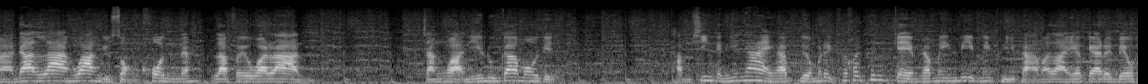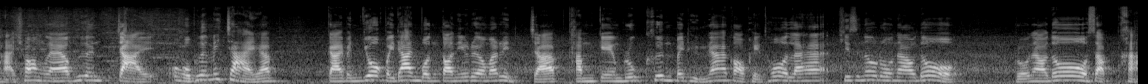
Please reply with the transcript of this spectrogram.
มาด้านล่างว่างอยู่ 2 คนนะ ลาเฟลวาราน จังหวะนี้ลูก้าโมดิตทำชิ่งกันง่ายๆครับ เรียวมาดริดค่อยๆขึ้นเกมครับ ไม่รีบไม่ผีผามอะไรครับ แกเรตเบลหาช่องแล้วเพื่อนจ่าย โอ้โห เพื่อนไม่จ่ายครับ กลายเป็นโยกไปด้านบนตอนนี้เรียวมาดริดจะทำเกมรุกขึ้นไปถึงหน้ากรอบเขตโทษแล้วฮะ คริสเตียโนโรนัลโด โรนัลโดสับขา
